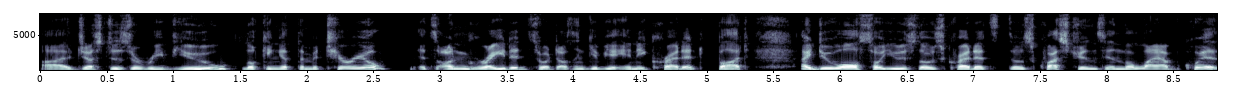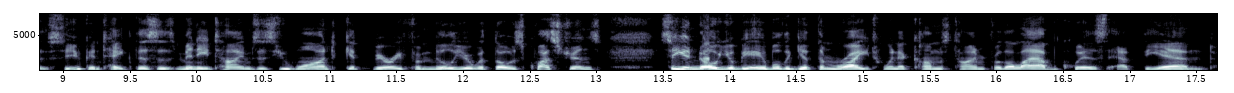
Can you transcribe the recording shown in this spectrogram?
uh, just as a review, looking at the material. It's ungraded, so it doesn't give you any credit, but I do also use those credits, those questions in the lab quiz. So you can take this as many times as you want, get very familiar with those questions, so you know you'll be able to get them right when it comes time for the lab quiz at the end.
